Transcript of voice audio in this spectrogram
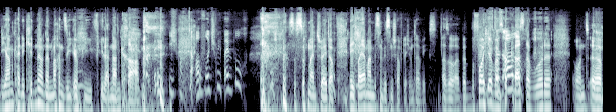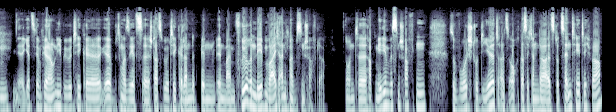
die haben keine Kinder und dann machen sie irgendwie viel anderen Kram. Ich wachte auf und schrieb ein Buch. das ist so mein Trade-off. Nee, ich war ja mal ein bisschen wissenschaftlich unterwegs. Also bevor ich irgendwann Podcaster wurde und ähm, jetzt irgendwie in der Unibibliothek, äh, beziehungsweise jetzt äh, Staatsbibliothek gelandet bin, in meinem früheren Leben war ich eigentlich mal Wissenschaftler und äh, habe Medienwissenschaften sowohl studiert als auch, dass ich dann da als Dozent tätig war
